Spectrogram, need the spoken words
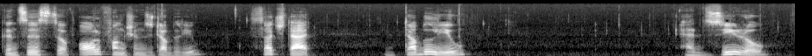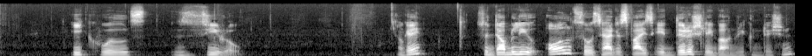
consists of all functions w such that w at 0 equals 0. Okay? So W also satisfies a Dirichlet boundary condition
